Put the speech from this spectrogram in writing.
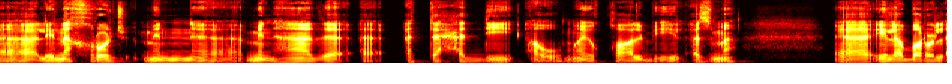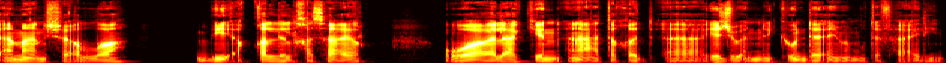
لنخرج من من هذا التحدي أو ما يقال به الأزمة إلى بر الأمان إن شاء الله بأقل الخسائر. ولكن أنا أعتقد يجب أن نكون دائما متفائلين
